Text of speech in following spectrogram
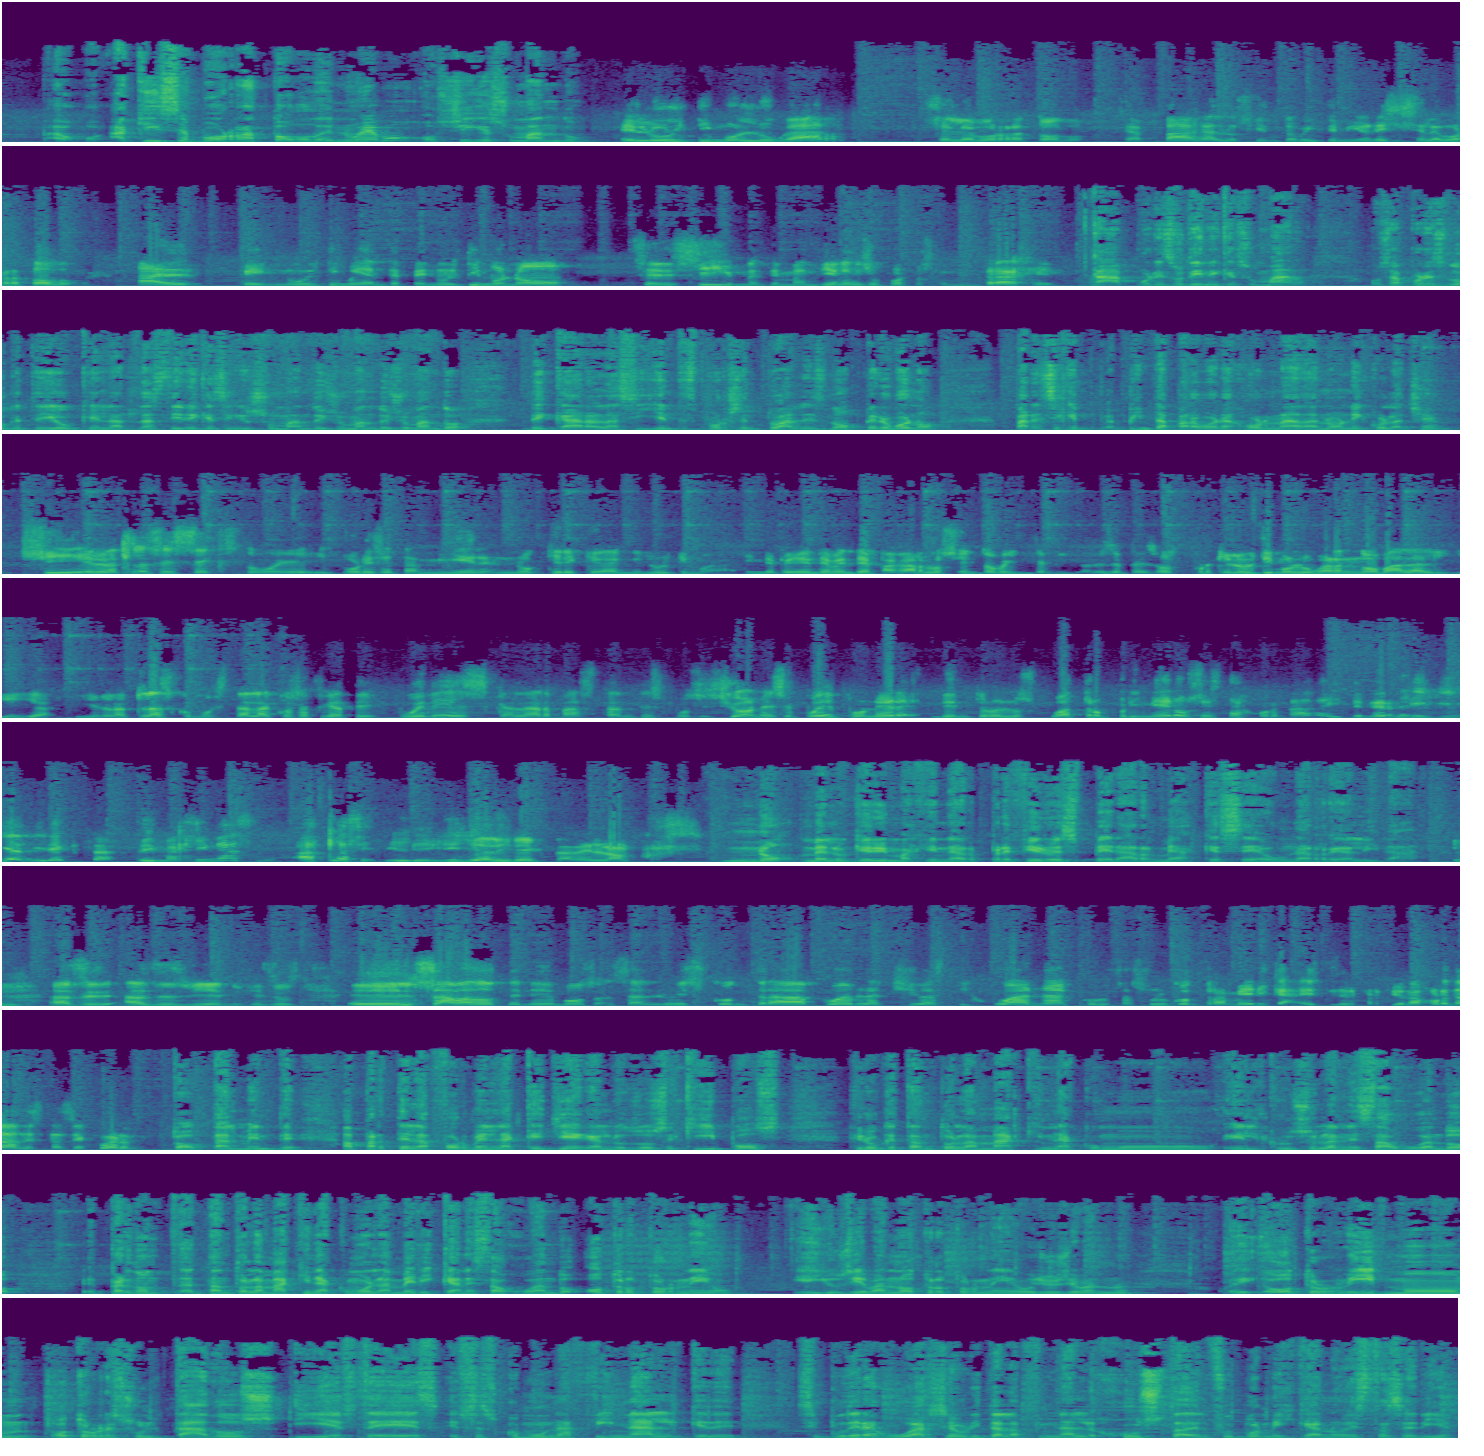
¿Aquí se borra todo de nuevo o sigue sumando? El último lugar se le borra todo. Se apaga los 120 millones y se le borra todo. Al penúltimo y antepenúltimo no se sigue, mantienen su porcentaje. Ah, por eso tiene que sumar. O sea, por eso es lo que te digo, que el Atlas tiene que seguir sumando y sumando y sumando de cara a las siguientes porcentuales, ¿no? Pero bueno, parece que pinta para buena jornada, ¿no, Nicolache? Sí, el Atlas es sexto, ¿eh? Y por eso también no quiere quedar en el último, independientemente de pagar los 120 millones de pesos, porque el último lugar no va a la liguilla. Y el Atlas, como está la cosa, fíjate, puede escalar bastantes posiciones, se puede poner dentro de los cuatro primeros esta jornada y tener liguilla directa. ¿Te imaginas? Atlas y liguilla directa, de locos. No me lo quiero imaginar, prefiero esperarme a que sea una realidad. Haces, bien, Jesús. El sábado tenemos San Luis contra Puebla, Chivas Tijuana, Cruz Azul contra América. Este es el partido de la jornada, ¿estás de acuerdo? Totalmente. Aparte, la forma en la que llegan los dos equipos, creo que tanto la máquina como el Cruz Azul han estado jugando, eh, perdón, tanto la máquina como la América han estado jugando otro torneo. Ellos llevan otro torneo, ellos llevan eh, otro ritmo, otros resultados. Y este es, este es como una final que de, si pudiera jugarse ahorita la final justa del fútbol mexicano, esta sería.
